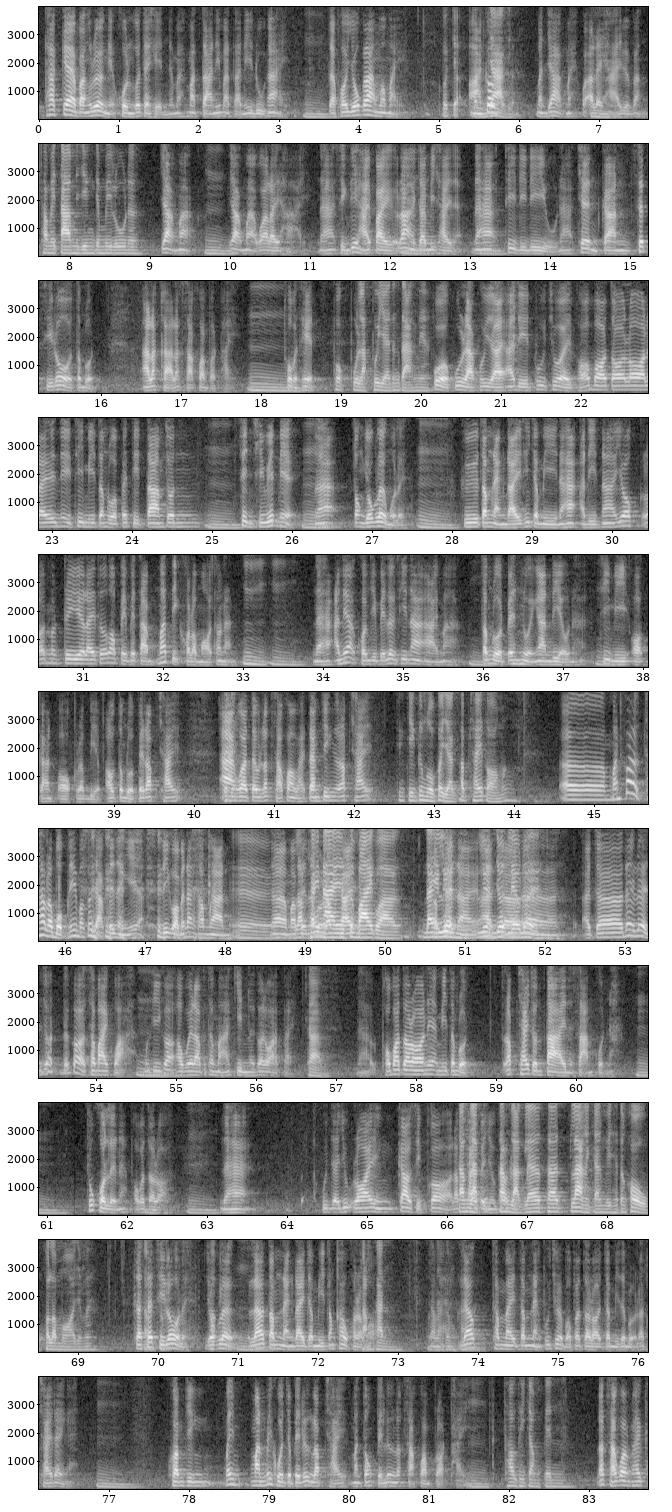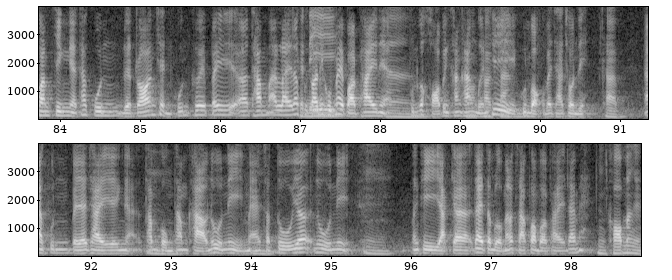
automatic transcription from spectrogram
ถ้าแก้บางเรื่องเนี่ยคนก็จะเห็นใช่ไหมมาตรานี้มาตรานี้ดูง่าย อืมแต่พอยกร่างมาใหม่ ก็จะอ่านก็ ยากเลยมันยากไหมว่าอะไรหายไปบ้าง ถ้าไม่ตามจริงๆจะไม่รู้นะยากมาก อืม ยากมากว่าอะไรหายนะฮะสิ่งที่หายไปร่างอาจารย์มีชัยเนี่ยนะฮะที่ดี ๆ อยู่นะฮะเช่นการเซตซีโร่ตำรวจ อารักขารักษาความปลอดภัย อืมทั่วประเทศ พวกผู้หลักผู้ใหญ่ต่าง ๆ เนี่ย พวกผู้หลักผู้ใหญ่อดีตผู้ช่วยผบตรอะไรนี่ที่มีตำรวจไปติดตามจนอืม สิ้นชีวิตเนี่ยอืม นะฮะต้องยกเลิกหมดเลย อืม คือตำแหน่งใดที่จะมีนะฮะอดีตนายกรัฐมนตรีอะไรต้องต้องเป็นไปตามมติคอรมอเท่านั้นอืมอืม นะฮะอันเนี้ยความจริงเป็นเรื่องที่น่าอายมากอืมตำรวจเป็นหน่วยงานเดียวนะฮะอืมที่มีออกการออกระเบียบเอาตำรวจไปรับใช้ แสดง อ้างว่าตำรวจรักษาความปลอดภัยแต่จริงรับใช้ จริง ๆตำรวจก็อยากรับใช้ต่อมั้ง เออมันก็ถ้าระบบนี้มันก็อยากเป็นอย่างนี้อะดีกว่าไม่นั่งทำงานเออนะมารับเป็นใช้ตำรวจนายรับใช้สบายกว่า ได้เลื่อนรับใช้ายเลื่อนยศเร็วด้วย อาจจะอ่าอาจจะได้เลื่อนยศแล้วก็สบายกว่าอืม บางทีก็เอาเวลาไปทำหมากินแล้วก็ว่าไปครับนะครับพบตรเนี่ยมีตำรวจรับใช้จนตายเนี่ยสามคนนะอืมทุกคนเลยนะพบตรอืมนะฮะคุณจะอายุร้อยเก้าสิบก็รับตามหใช้ลักเป็นอยู่ตามหลักแล้วถ้าร่างอาจารย์มีชัยต้องเข้าคลมใช่ไหม จะเซตซีโร่เลย ยกเลิก อืม แล้วตำแหน่งใดจะมีต้องเข้าครม สำคัญ ใช่ไหมสำคัญ แล้วทำไมตำแหน่งผู้ช่วยพบตรจะมีตำรวจรับใช้ได้ไง อืมความจริงไม่มันไม่ควรจะเป็นเรื่องรับใช้ มันต้องเป็นเรื่องรักษาความปลอดภัย อืมเท่าที่จำเป็น รักษาความปลอดภัยความจริงเนี่ยถ้าคุณเดือดร้อน เช่นคุณเคยไปเอ่อทำอะไรแล้วคดีตอนนี้คุณไม่ปลอดภัยเนี่ยอ่าคุณก็ขอเป็นครั้งๆเหมือนขอที่ครั้ง คุณบอกกับประชาชนดิครับ อะคุณประชาชัยเองเนี่ยทำกงทำข่าวนู่นนี่แหมศัตรูเยอะนู่นนี่ อืม บางทีอยากจะได้ตำรวจมารักษาความปลอดภัยได้ไหมขอมั่งไง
